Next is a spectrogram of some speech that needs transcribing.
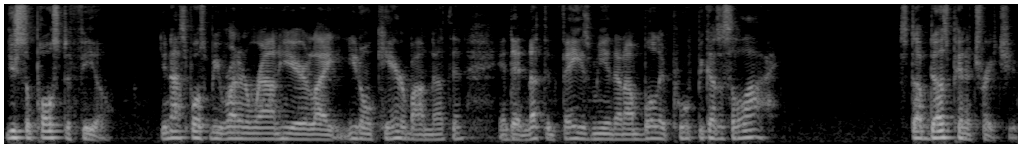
You're supposed to feel. You're not supposed to be running around here like you don't care about nothing and that nothing phased me and that I'm bulletproof because it's a lie. Stuff does penetrate you.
